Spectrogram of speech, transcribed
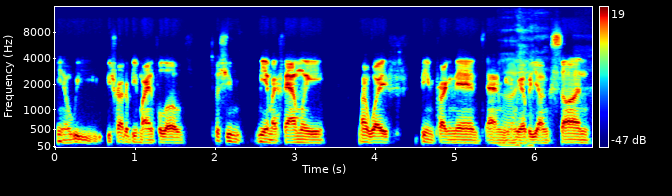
you know, we we try to be mindful of, especially me and my family, my wife being pregnant and you we have a young son.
